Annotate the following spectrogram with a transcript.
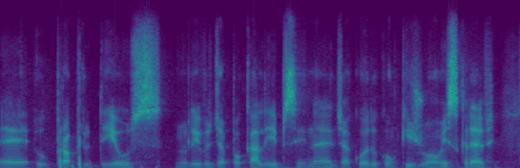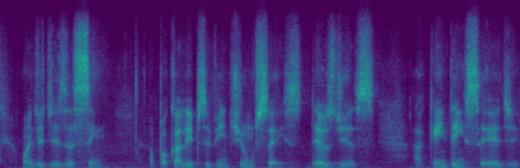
é, o próprio Deus, no livro de Apocalipse, né? De acordo com o que João escreve, onde diz assim: Apocalipse 21, 6. Deus diz: A quem tem sede,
